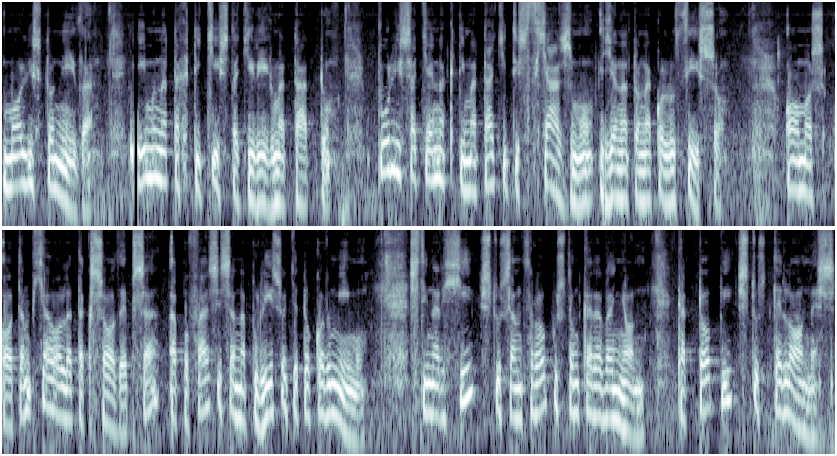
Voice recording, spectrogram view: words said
μόλις τον είδα. Ήμουνα τακτική στα κηρύγματά του. Πούλησα και ένα κτηματάκι της θιάς μου για να τον ακολουθήσω. Όμως όταν πια όλα τα ξόδεψα αποφάσισα να πουλήσω και το κορμί μου. Στην αρχή στους ανθρώπους των καραβανιών, κατόπι στους τελώνες.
